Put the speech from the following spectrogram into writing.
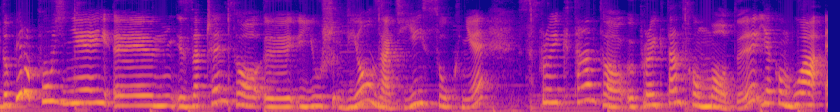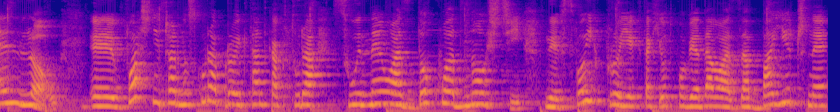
Dopiero później y, zaczęto y, już wiązać jej suknię projektantą, projektantką mody, jaką była Anne Lowe. Y, właśnie czarnoskóra projektantka, która słynęła z dokładności y, w swoich projektach i odpowiadała za bajeczne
